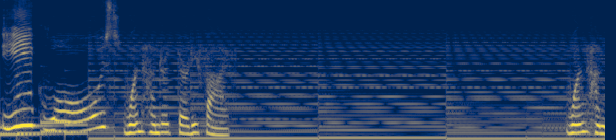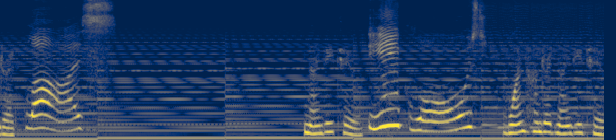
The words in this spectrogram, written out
equals 135, 100, plus 92, equals 192,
